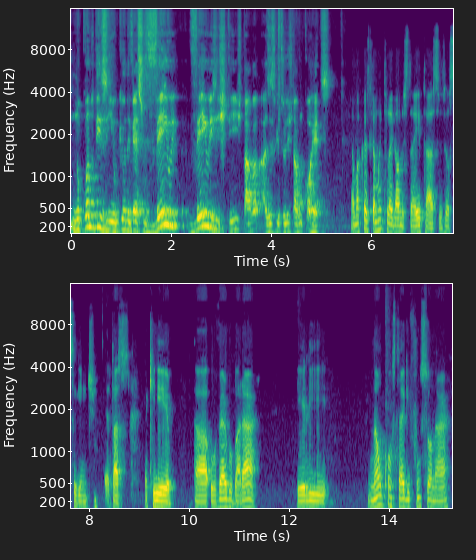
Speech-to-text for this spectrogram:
no, quando diziam que o universo veio, veio existir, estava, as escrituras estavam corretas. É uma coisa que é muito legal nisso daí, Tassis, é o seguinte, é, Tassis, é que o verbo barar, ele não consegue funcionar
